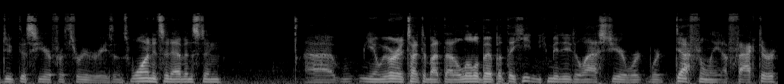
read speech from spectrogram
Duke this year for three reasons. One, it's in Evanston. Uh, you know, we've already talked about that a little bit, but the heat and humidity last year were, were definitely a factor.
